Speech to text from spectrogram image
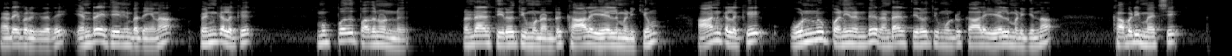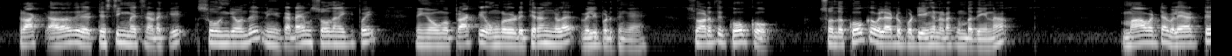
நடைபெறுகிறது. என்றைய தேதின்னு பார்த்தீங்கன்னா பெண்களுக்கு முப்பது பதினொன்று ரெண்டாயிரத்தி இருபத்தி மூணு அன்று காலை ஏழு மணிக்கும் ஆண்களுக்கு ஒன்று பன்னிரெண்டு ரெண்டாயிரத்தி இருபத்தி மூன்று காலை ஏழு மணிக்கு தான் கபடி மேட்ச்சு ப்ராக் அதாவது டெஸ்டிங் மேட்ச் நடக்கு. ஸோ இங்கே வந்து நீங்கள் கட்டாயம் சோதனைக்கு போய் நீங்கள் உங்கள் ப்ராக்டி உங்களுடைய திறன்களை வெளிப்படுத்துங்க. ஸோ அடுத்து கோகோ. ஸோ அந்த கோகோ விளையாட்டு போட்டி எங்கே நடக்குன்னு பார்த்தீங்கன்னா மாவட்ட விளையாட்டு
